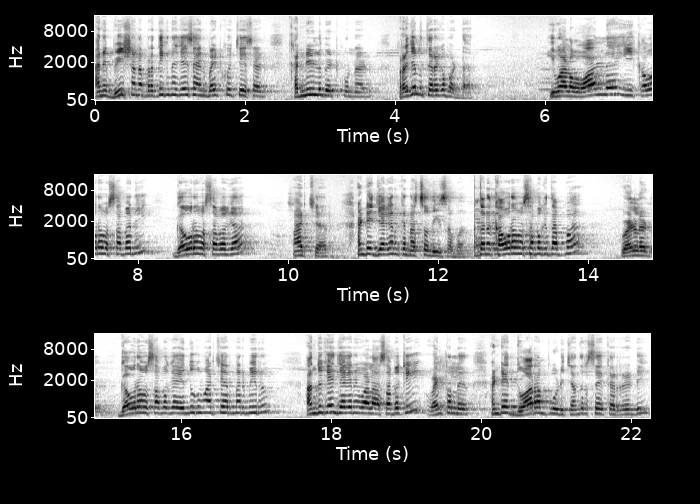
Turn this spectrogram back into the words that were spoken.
అని భీషణ ప్రతిజ్ఞ చేసి ఆయన బయటకు వచ్చేసాడు కన్నీళ్ళు పెట్టుకున్నాడు. ప్రజలు తిరగబడ్డారు. ఇవాళ వాళ్ళే ఈ కౌరవ సభని గౌరవ సభగా మార్చారు. అంటే జగన్కి నచ్చదు ఈ సభ. అతను కౌరవ సభకు తప్ప వెళ్ళడు. గౌరవ సభగా ఎందుకు మార్చారు మరి మీరు? అందుకే జగన్ ఇవాళ ఆ సభకి వెళ్ళటం లేదు. అంటే ద్వారంపూడి చంద్రశేఖర్ రెడ్డి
